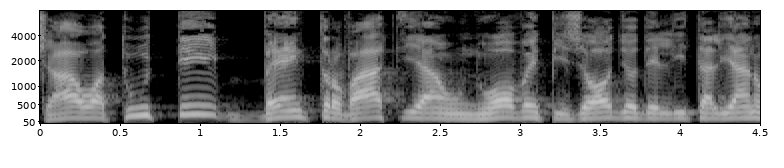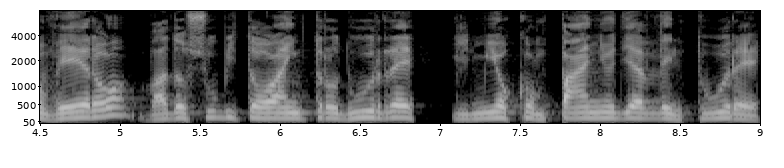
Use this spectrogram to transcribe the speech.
Ciao a tutti, ben trovati a un nuovo episodio dell'Italiano Vero. Vado subito a introdurre il mio compagno di avventure,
